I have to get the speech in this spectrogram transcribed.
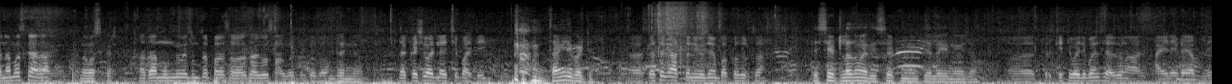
तर नमस्कार दादा. नमस्कार. आता मुंबईमध्ये तुमचं प- स्वागत आहे, स्वागत करतो धन्यवाद. तर कशी वाटली आजची पार्टी? चांगली पाठी अं, कसं काय आजचं नियोजन बक्कासूरचा ते सेटलाच माहिती सेटने केलं नियोजन. तर किती वाजेपर्यंत शेअर आयडिया काय आपली?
